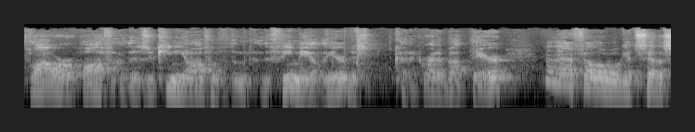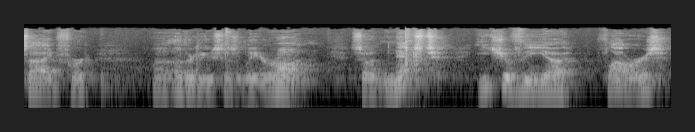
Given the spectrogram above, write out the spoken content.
flower off, the zucchini off of the, the female here, just cut it right about there, and that fellow will get set aside for uh, other uses later on. So next, each of the uh, flowers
